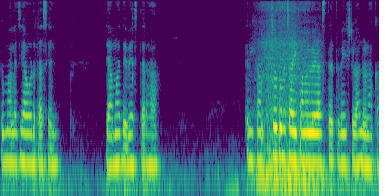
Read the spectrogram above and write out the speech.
तुम्हाला जे आवडत असेल त्यामध्ये व्यस्त राहा. रिकाम जो तुमचा रिकामा वेळ असतो तो वेस्ट घालू नका.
